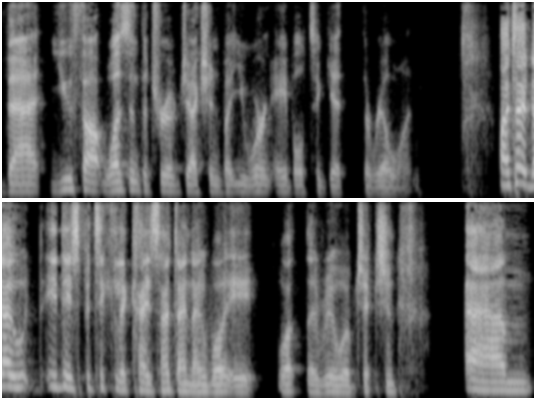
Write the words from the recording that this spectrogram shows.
that you thought wasn't the true objection but you weren't able to get the real one I don't know. In this particular case, I don't know what it, what the real objection. Um,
